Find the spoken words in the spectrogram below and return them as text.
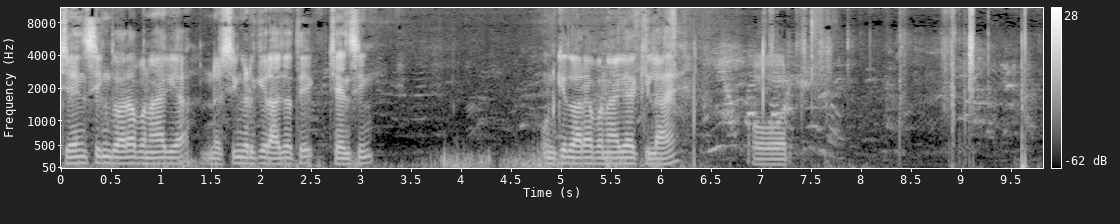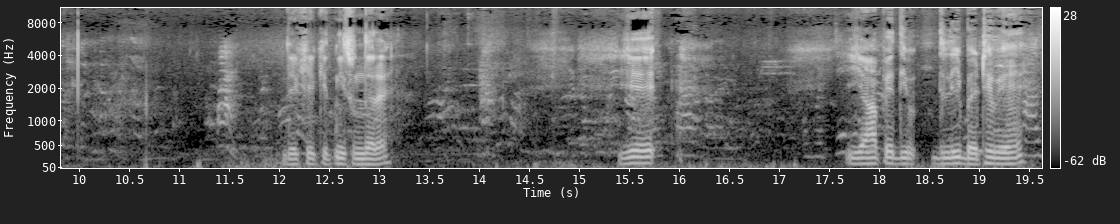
चैन सिंह द्वारा बनाया गया, नरसिंहगढ़ के राजा थे चैन सिंह। उनके द्वारा बनाया गया किला है और देखिए कितनी सुंदर है। ये यहाँ पे दिलीप बैठे हुए हैं।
